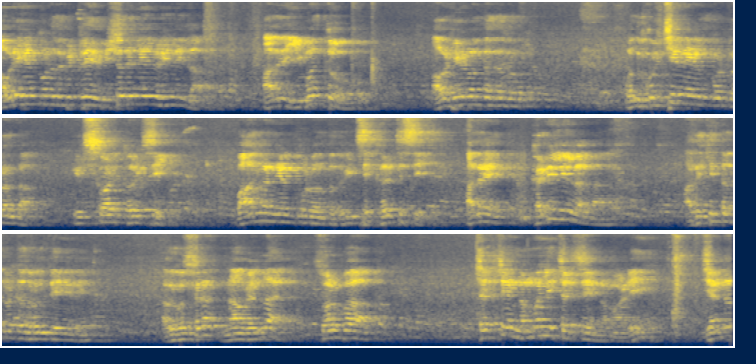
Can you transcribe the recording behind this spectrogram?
ಅವರೇ ಹೇಳ್ಕೊಂಡು ಬಿಟ್ಟರೆ ವಿಶ್ವದಲ್ಲಿ ಎಲ್ಲೂ ಆದ್ರೆ ಇವತ್ತು ಅವ್ರು ಹೇಳುವಂತದ್ದು ಒಂದು ಕುರ್ಚಿಯನ್ನು ಹೇಳಿಕೊಟ್ರು ಅಂತ. ಇಟ್ಸ್ ಕಾಲ್ಡ್ ಕರ್ಟ್ಸಿ ಬಾಗಿಲನ್ನು ಹೇಳಿಕೊಡುವಂಥದ್ದು ಇಟ್ಸ್ ಎ ಖರ್ಚಿಸಿ ಆದರೆ ಕಡಿಲಿಲ್ಲಲ್ಲ ಅದಕ್ಕಿಂತ ದೊಡ್ಡ ದುರಂತ ಏನಿದೆ? ಅದಕ್ಕೋಸ್ಕರ ನಾವೆಲ್ಲ ಸ್ವಲ್ಪ ಚರ್ಚೆ ನಮ್ಮಲ್ಲಿ ಚರ್ಚೆಯನ್ನು ಮಾಡಿ, ಜನರ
